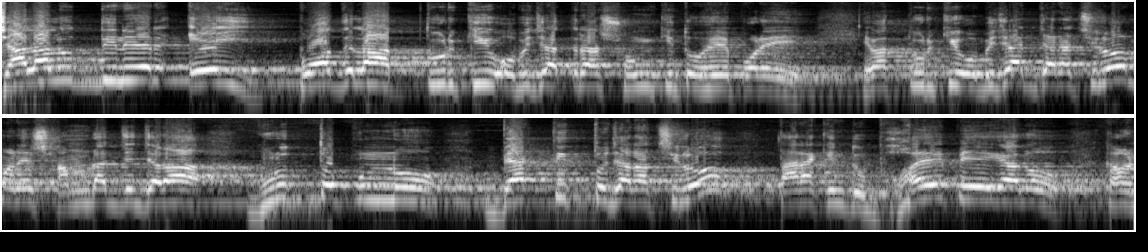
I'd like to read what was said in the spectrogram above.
জালালউদ্দিনের এই পদ লাভ তুর্কি অভিযাত্রা শঙ্কিত হয়ে পড়ে। এবার তুর্কি অভিজাত যারা ছিল মানে সাম্রাজ্যের যারা গুরুত্বপূর্ণ ব্যক্তিত্ব যারা ছিল, তারা কিন্তু ভয় পেয়ে গেল। কারণ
